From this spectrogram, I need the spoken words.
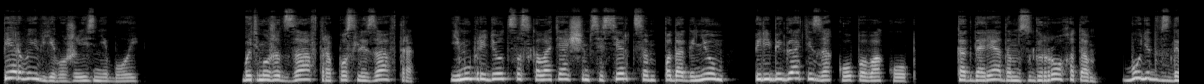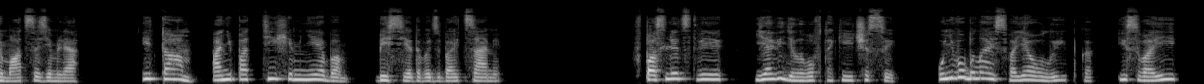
первый в его жизни бой. Быть может, завтра, послезавтра ему придется с колотящимся сердцем под огнем перебегать из окопа в окоп, когда рядом с грохотом будет вздыматься земля. И там, а не под тихим небом, беседовать с бойцами. Впоследствии я видел его в такие часы. У него была и своя улыбка, и свои,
